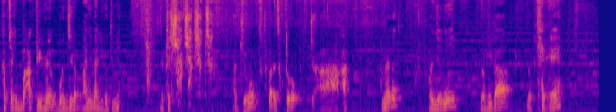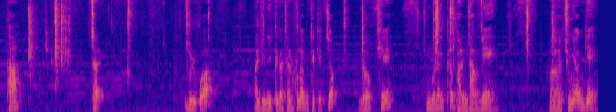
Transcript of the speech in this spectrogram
갑자기 막 비비면 먼지가 많이 날리거든요. 이렇게 샥샥샥샥 아주 빠른 속도로 쫙 하면은 완전히 여기가 이렇게 다 잘 물과 알기네이트가 잘 혼합이 됐겠죠? 이렇게 충분하게 펴 바른 다음에 어, 중요한 게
